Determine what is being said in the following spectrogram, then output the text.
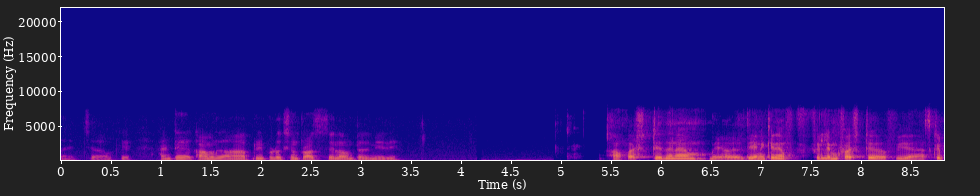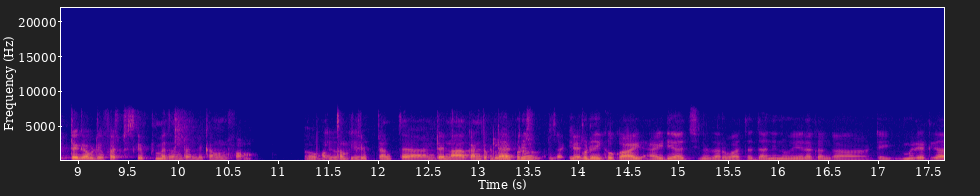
అచ్చా ఓకే. అంటే కామన్గా ప్రీ ప్రొడక్షన్ ప్రాసెస్ ఎలా ఉంటుంది మీది? ఫస్ట్ ఏదైనా దేనికైనా ఫిలిం ఫస్ట్ స్క్రిప్టే కాబట్టి ఫస్ట్ స్క్రిప్ట్ మీద ఉంటుంది ఓకే మొత్తం ఓకే. స్క్రిప్ట్ అంతా అంటే నాకంటూ క్లారిటీ ఇప్పుడు నీకు ఒక ఐడియా వచ్చిన తర్వాత దాన్ని నువ్వు ఏ రకంగా అంటే ఇమీడియట్గా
